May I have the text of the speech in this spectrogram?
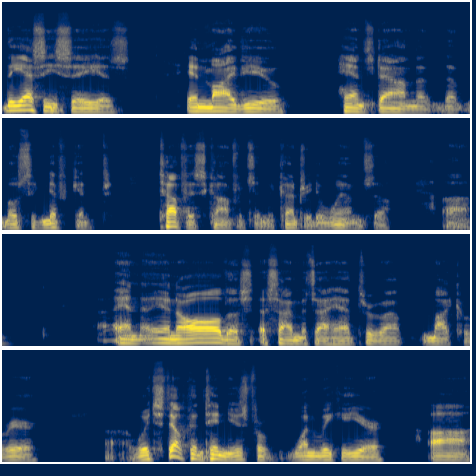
the SEC is, in my view, hands down the, the most significant, toughest conference in the country to win. So, uh, and and all the assignments I had throughout my career, uh, which still continues for one week a year, uh,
